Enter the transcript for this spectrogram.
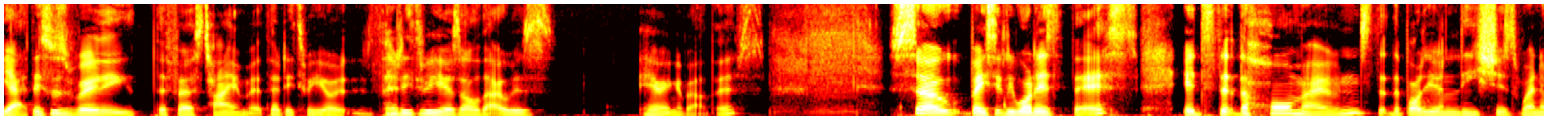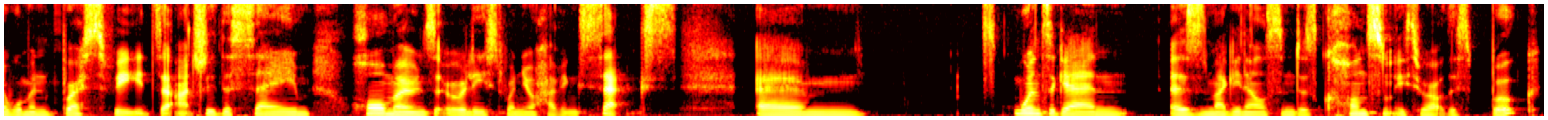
yeah, this was really the first time at 33 year, 33 years old that I was hearing about this. So basically, what is this? It's that the hormones that the body unleashes when a woman breastfeeds are actually the same hormones that are released when you're having sex. Um, once again, as Maggie Nelson does constantly throughout this book,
